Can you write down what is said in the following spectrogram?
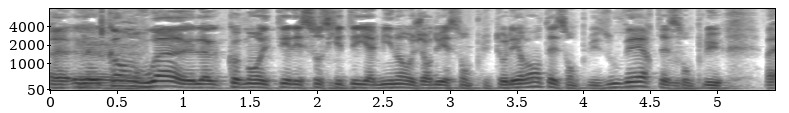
Euh, euh, quand on voit comment étaient les sociétés il y a mille ans, aujourd'hui, elles sont plus tolérantes, elles sont plus ouvertes, elles sont plus. Bah,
